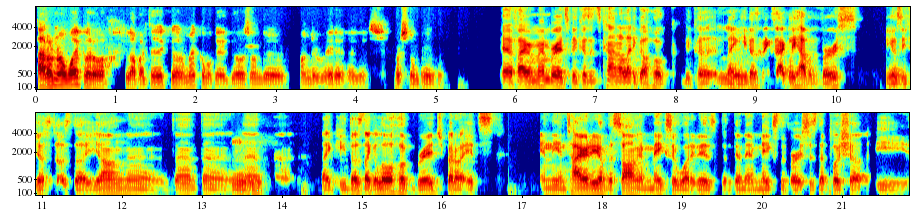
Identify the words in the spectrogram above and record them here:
I don't know why, pero la parte de Killer Mike como que goes under underrated, I guess, for some people. Yeah, if I remember, it's because it's kind of like a hook because like he Mm. doesn't exactly have a verse because he Mm. just does the young uh, dun, dun, dun, Mhm. dun. like he does like a little hook bridge, but it's in the entirety of the song it makes it what it is, and then it makes the verses that push uh, e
